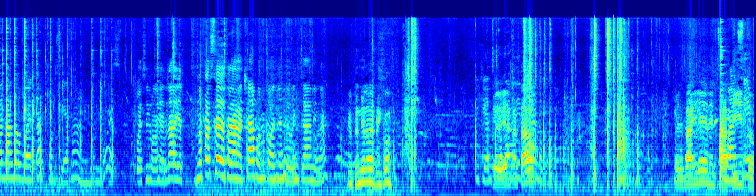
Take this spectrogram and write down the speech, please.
andaban dando vueltas por cierta pues. Pues sí, no dije nada. Yo no pasé de estar agachada porque nunca me decían que brincar ni nada. ¿Y usted ni una vez brincó? Y que ¿Y le hubiera encantado? El baile del sapito.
